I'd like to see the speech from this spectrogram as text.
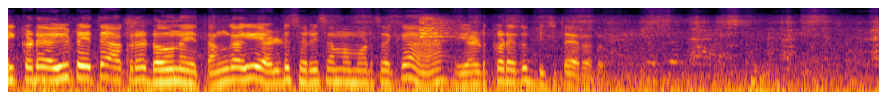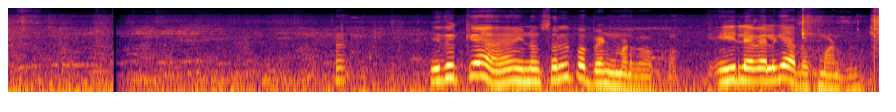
ಈ ಕಡೆ ಹೈಟ್ ಐತೆ, ಆ ಕಡೆ ಡೌನ್ ಐತೆ, ಹಂಗಾಗಿ ಎರಡು ಸರಿಸಮ ಮಾಡ್ಸೋಕ್ಕೆ ಎರಡು ಕಡೆದು ಬಿಚ್ಚುತ್ತಾ ಇರೋದು. ಇದಕ್ಕೆ ಇನ್ನೊಂದು ಸ್ವಲ್ಪ ಬೆಂಡ್ ಮಾಡಬೇಕು. ಈ ಲೆವೆಲ್ಗೆ ಅದಕ್ಕೆ ಮಾಡಬೇಕು.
